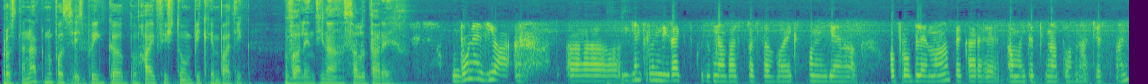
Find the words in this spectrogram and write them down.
prostănac, nu poți să-i spui că hai, fi și tu un pic empatic. Valentina, salutare! Bună ziua! Uh, intru în direct cu dumneavoastră să vă expun de o problemă pe care am întâmpinat-o în acest an.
